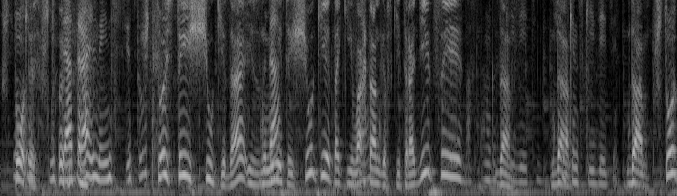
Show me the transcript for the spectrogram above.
Что ты? Что, театральный институт. то есть ты из щуки, да? Из знаменитой щуки, такие Да. вахтанговские традиции. Вахтанговские Да. дети. Да. Щукинские дети. Да. Что,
